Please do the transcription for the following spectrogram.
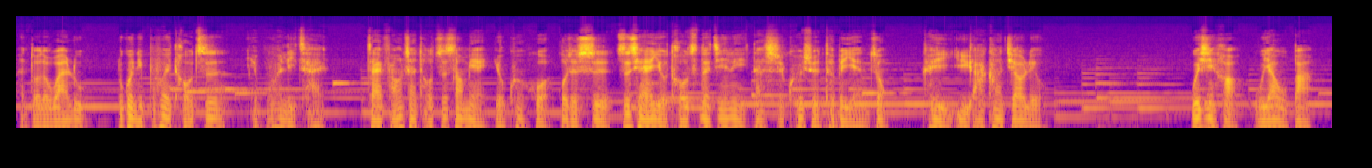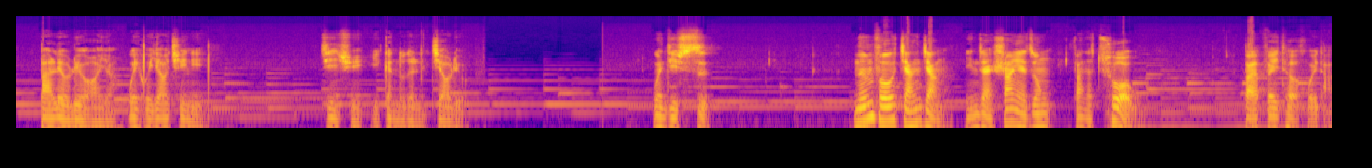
很多的弯路。如果你不会投资，也不会理财，在房产投资上面有困惑，或者是之前有投资的经历，但是亏损特别严重，可以与阿康交流。微信号五幺五八八六六二幺，我也会邀请你进群与更多的人交流。问题四。能否讲讲您在商业中犯的错误？巴菲特回答：“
